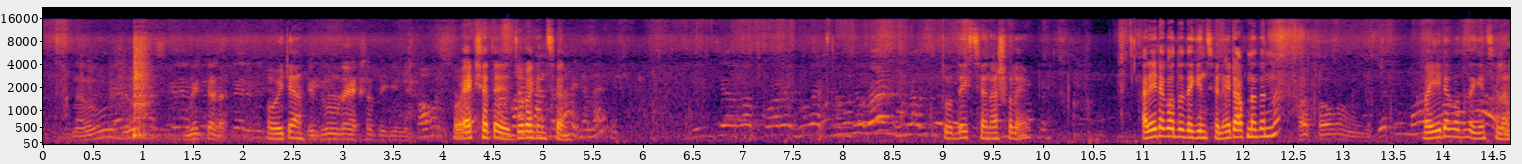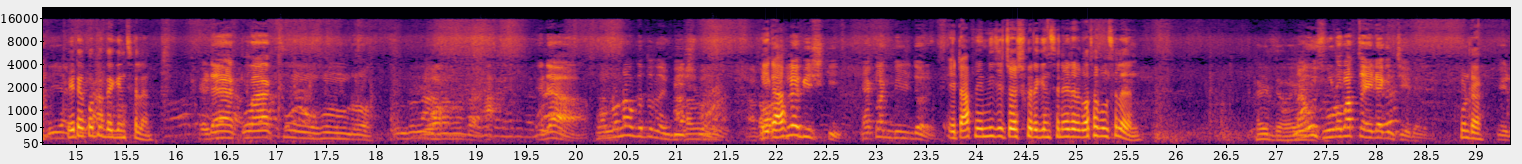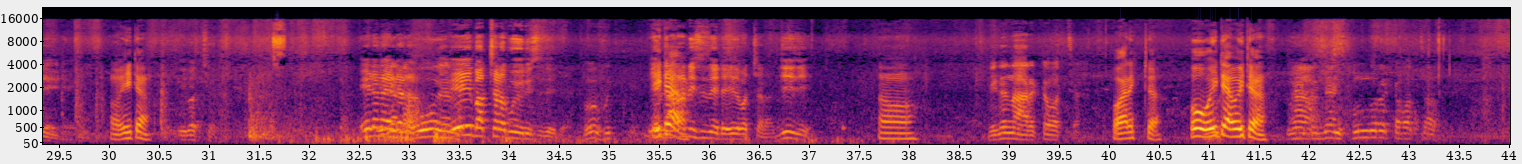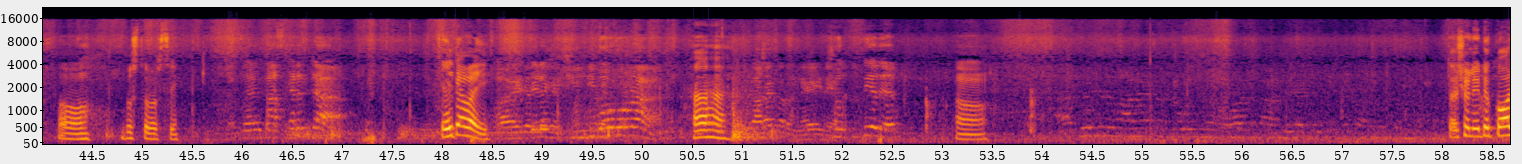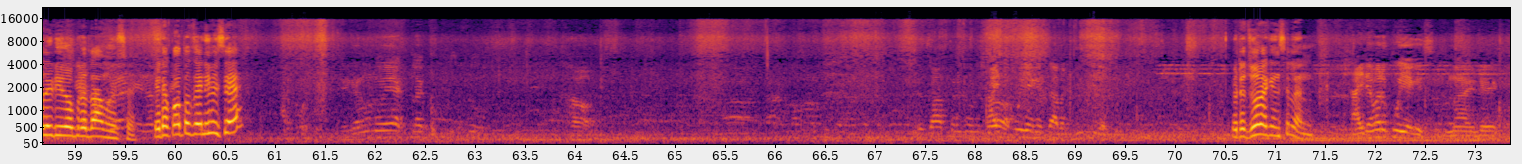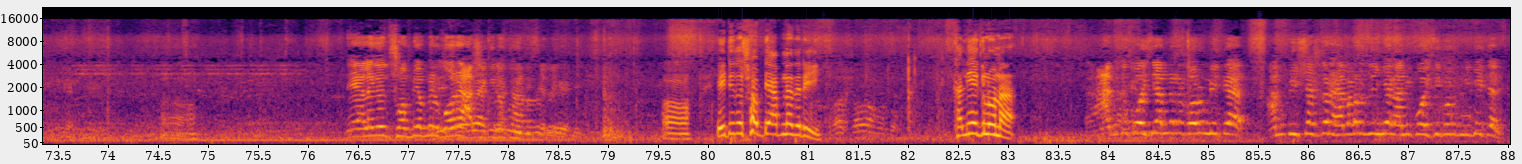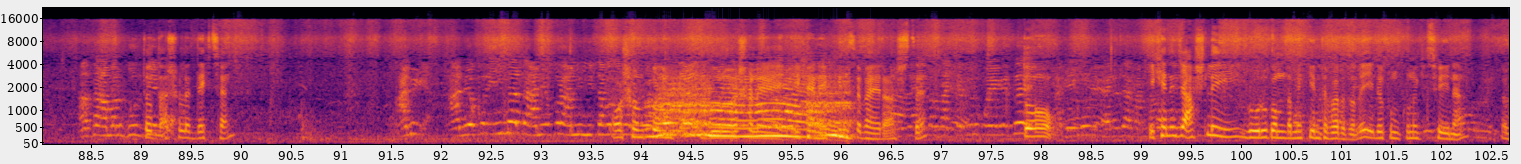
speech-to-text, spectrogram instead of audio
ওইটা ও একসাথে জোড়া কিনছেন। তো দেখছেন আসলে। আর এটা কত কিনছেন? এটা আপনাদের না? ভাই এটা কত কিনছিলেন? এটা কত কিনছিলেন? এটা এক লাখ পনেরো। এটা পনেরো নাও কত নয় বিশ এটা? এটা বিশ কি? এক লাখ বিশ ধরে। এটা আপনি নিজে চয়েস করে কিনছেন এটার কথা বলছিলেন? না ওই ছোট বাচ্চা এটা কিনছে এটা। কোনটা? এটা এটা ও এই বাচ্চা। এটা না এটা না। এই বাচ্চাটা বই রয়েছে এটা। এটা? এটা এটা এই বাচ্চাটা। জি জি। ও, এটা না আরেকটা বাচ্চা। ও আরেকটা? ও ওইটা ওইটা। হ্যাঁ দেন সুন্দর একটা বাচ্চা আছে। ও বুঝতে পারছি। এইটা ভাই? হ্যাঁ হ্যাঁ সত্যি দিয়ে দেন। ও। তো আসলে এটা কোয়ালিটির উপরে দাম হয়েছে। এটা কত জানি হয়েছে? লাখ সাইড কইয়া গেছে আবার দিদি গেছে ওটা জোড়া কিনছিলেন? এইটি তো সবটি আপনাদেরই? খালি এগুলো না? আমি তো কইছি আপনার গরু নিতে। আমি বিশ্বাস করে হ্যাঁ জিঙ্গেন আমি কইছি গরু নিতে চান তো আসলে দেখছেন। অসংখ্য গরু এখানে কিনছে ভাইরা আসছে তো এখানে যে আসলেই গরু কম দামে কিনতে পারা যাবে, এরকম কোনো কিছুই না।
